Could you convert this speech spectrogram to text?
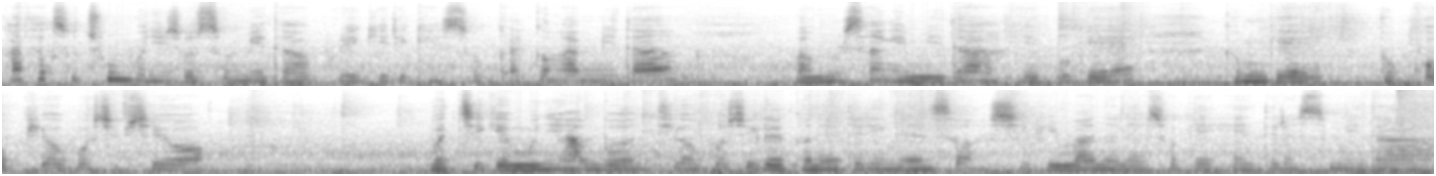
가닥수 충분히 좋습니다. 뿌리 길이 계속 깔끔합니다. 만물상입니다. 예쁘게 금괴 놓고 피워 보십시오. 멋지게 무늬 한번 튀어 보시길 권해드리면서 12만 원에 소개해 드렸습니다.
